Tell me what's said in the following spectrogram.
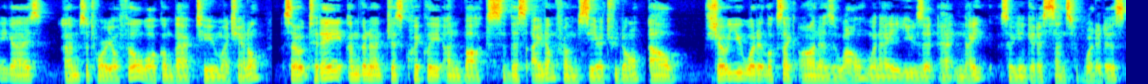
Hey guys, I'm Sartorial Phil. Welcome back to my channel. So today I'm gonna just quickly unbox this item from Cire Trudon. I'll show you what it looks like on as well when I use it at night so you can get a sense of what it is.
